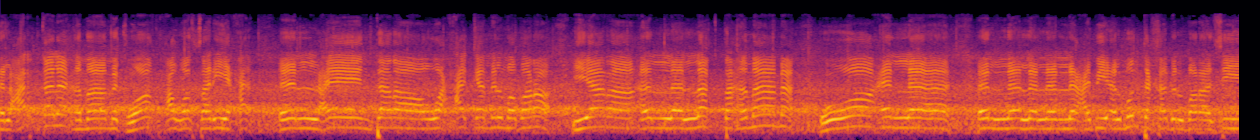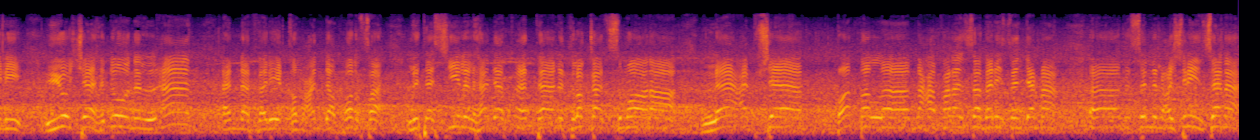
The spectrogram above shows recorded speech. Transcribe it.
العرقلة أمامك واضحة وصريحة. العين ترى وحكم المباراة. يرى اللقطة أمامه واللاعبي المنتخب البرازيلي. يشاهدون الآن أن فريقهم عنده فرصة لتسجيل الهدف الثالث. لوكاس مورا لاعب شاب بطل مع فرنسا باريس سان جيرمان آه، بسن العشرين سنة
